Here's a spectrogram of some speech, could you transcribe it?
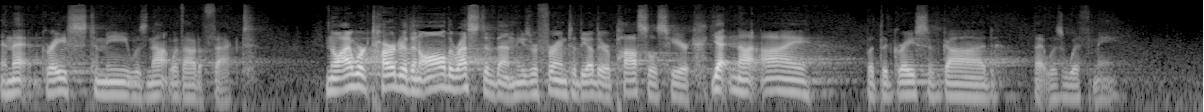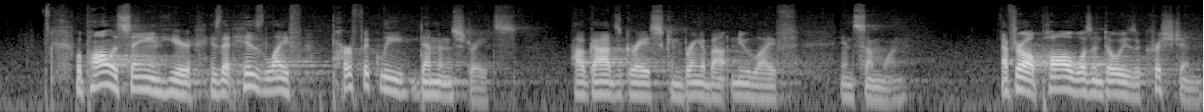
And that grace to me was not without effect. No, I worked harder than all the rest of them. He's referring to the other apostles here. Yet not I, but the grace of God that was with me. What Paul is saying here is that his life perfectly demonstrates how God's grace can bring about new life in someone. After all, Paul wasn't always a Christian.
